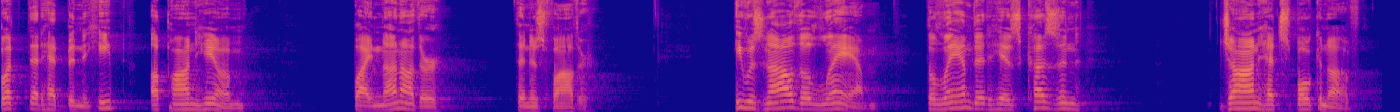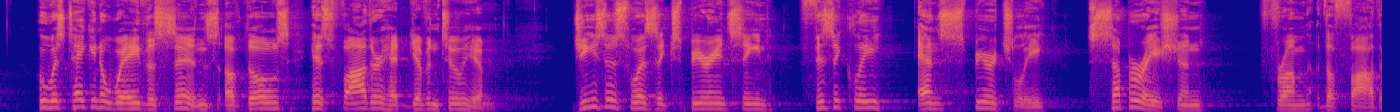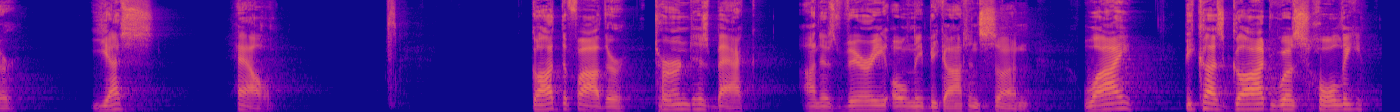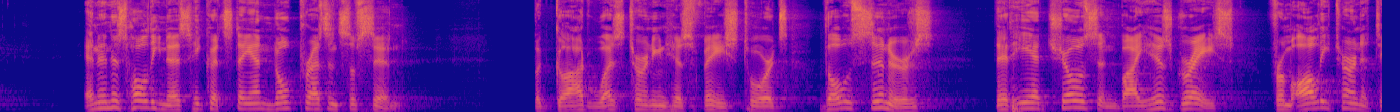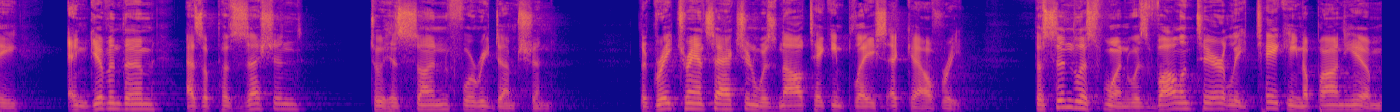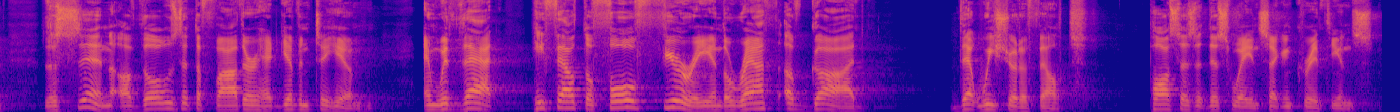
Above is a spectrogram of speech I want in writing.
but that had been heaped upon him by none other than his Father. He was now the Lamb, the Lamb that his cousin John had spoken of, who was taking away the sins of those his Father had given to him. Jesus was experiencing physically and spiritually separation from the Father. Yes, hell. God the Father turned his back on his very only begotten Son. Why? Because God was holy, and in his holiness, he could stand no presence of sin. But God was turning his face towards those sinners that he had chosen by his grace from all eternity and given them as a possession to his son for redemption. The great transaction was now taking place at Calvary. The sinless one was voluntarily taking upon him the sin of those that the Father had given to him. And with that, he felt the full fury and the wrath of God that we should have felt. Paul says it this way in 2 Corinthians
